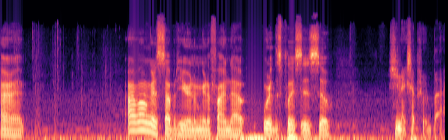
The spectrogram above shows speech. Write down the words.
Alright. Alright, well I'm gonna stop it here and I'm gonna find out where this place is, so see you next episode, bye.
